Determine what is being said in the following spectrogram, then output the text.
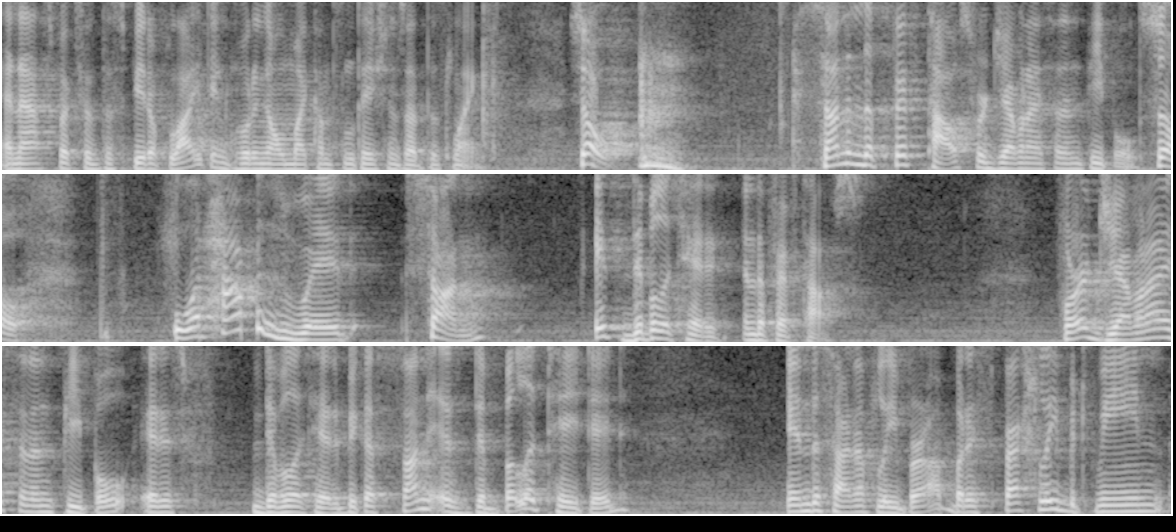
and Aspects at the Speed of Light, including all my consultations at this link. So, Sun in the fifth house for Gemini Sun and people. So, what happens with Sun, it's debilitated in the fifth house. For a Gemini Sun and people, it is debilitated because sun is debilitated in the sign of Libra, but especially between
